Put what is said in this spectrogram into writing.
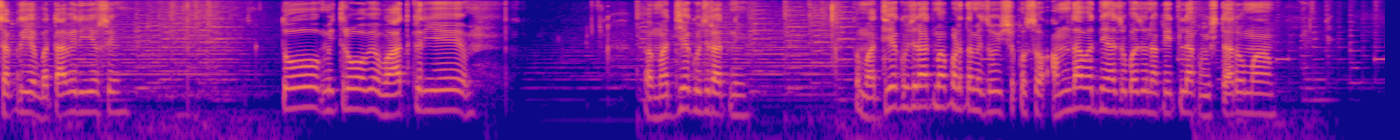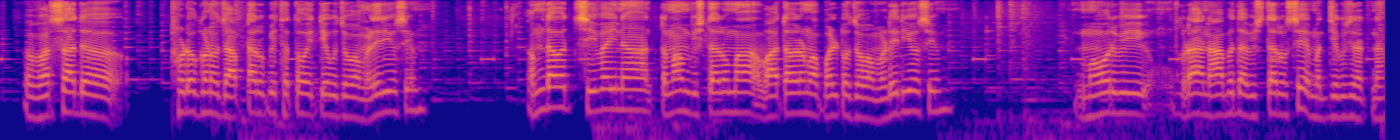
સક્રિય બતાવી રહ્યો છે. તો મિત્રો, હવે વાત કરીએ મધ્ય ગુજરાતની. તો મધ્ય ગુજરાતમાં પણ તમે જોઈ શકો છો, અમદાવાદની આજુબાજુના કેટલાક વિસ્તારોમાં વરસાદ થોડો ઘણો ઝાપટારૂપે થતો હોય તેવું જોવા મળી રહ્યું છે. અમદાવાદ સિવાયના તમામ વિસ્તારોમાં વાતાવરણમાં પલટો જોવા મળી રહ્યો છે. મોરબી ગળાના આ બધા વિસ્તારો છે મધ્ય ગુજરાતના,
